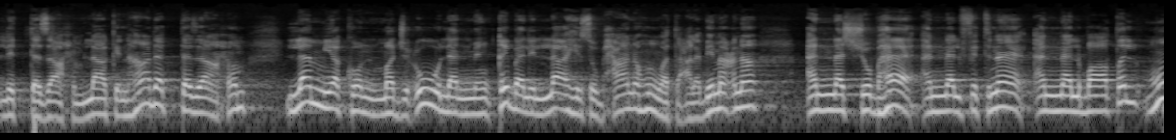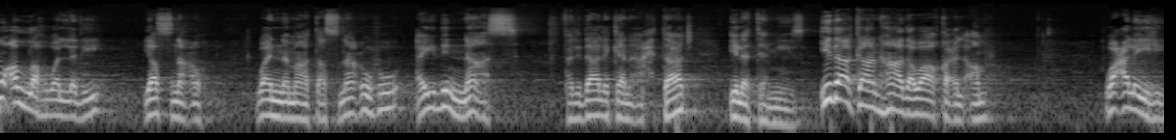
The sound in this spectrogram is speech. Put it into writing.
للتزاحم لكن هذا التزاحم لم يكن مجعولا من قبل الله سبحانه وتعالى. بمعنى أن الشبهة أن الفتنة أن الباطل مو الله هو الذي يصنعه وإنما تصنعه أيدي الناس. فلذلك أنا أحتاج إلى تمييز. إذا كان هذا واقع الأمر وعليه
